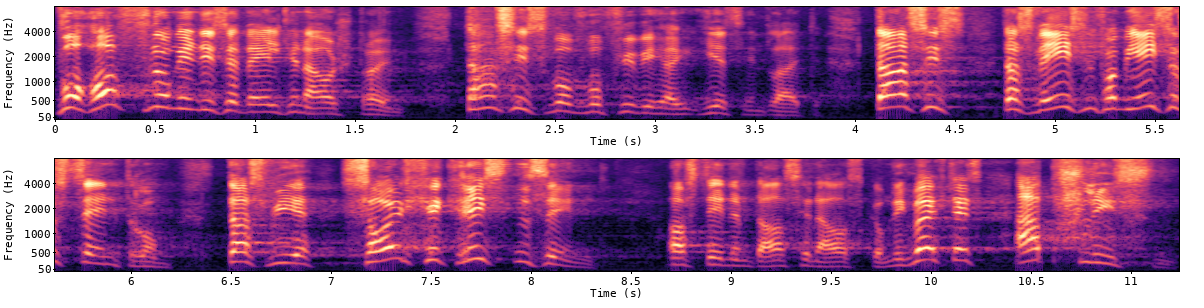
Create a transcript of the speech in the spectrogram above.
wo Hoffnung in diese Welt hinausströmt. Das ist, wo- wofür wir hier sind, Leute. Das ist das Wesen vom Jesuszentrum, dass wir solche Christen sind, aus denen das hinauskommt. Ich möchte jetzt abschließen,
